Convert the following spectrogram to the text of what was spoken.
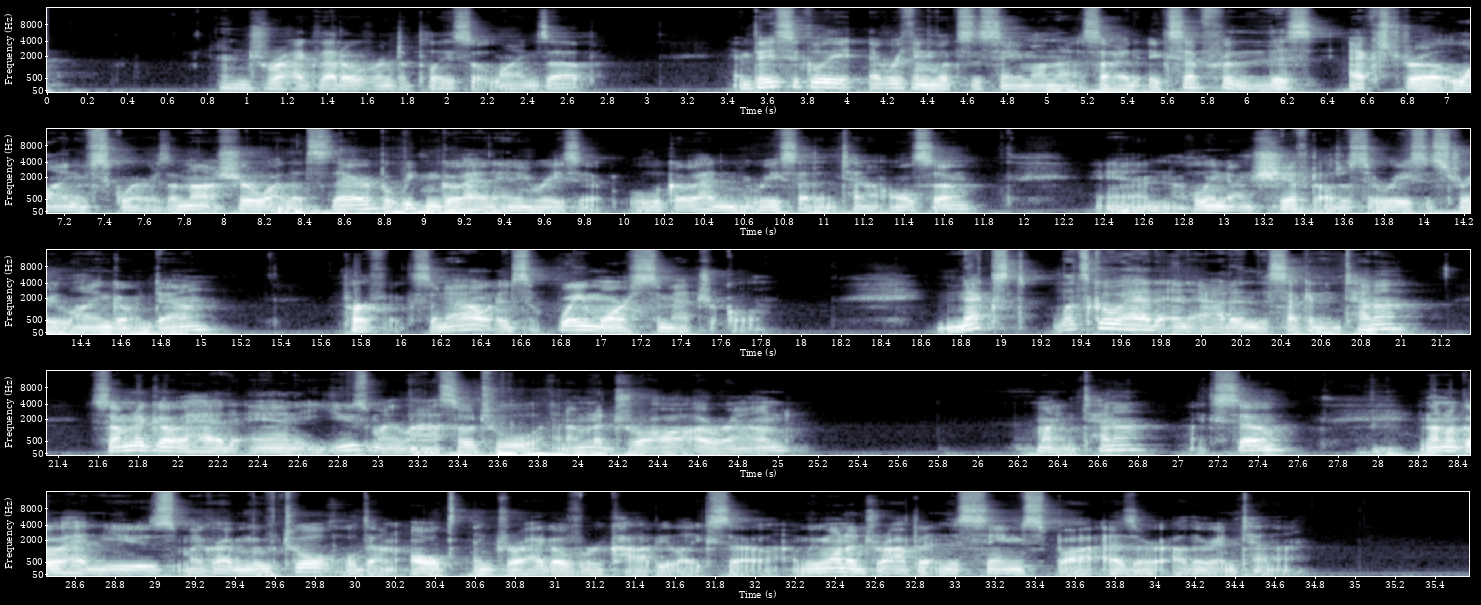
and drag that over into place so it lines up. And basically everything looks the same on that side except for this extra line of squares. I'm not sure why that's there, but we can go ahead and erase it. We'll go ahead and erase that antenna also. And holding down shift, I'll just erase a straight line going down. Perfect. So now it's way more symmetrical. Next, let's go ahead and add in the second antenna. So I'm going to go ahead and use my lasso tool and I'm going to draw around my antenna like so. And then I'll go ahead and use my grab move tool, hold down Alt, and drag over a copy like so. And we want to drop it in the same spot as our other antenna.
